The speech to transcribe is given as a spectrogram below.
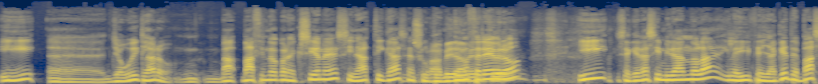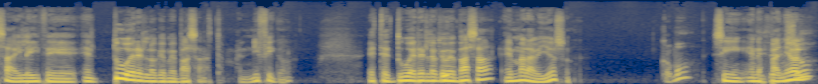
y eh, Joey, claro, va, va haciendo conexiones sinápticas en su Rápidamente. cerebro y se queda así mirándola y le dice, ¿ya qué te pasa? Y le dice, "El tú eres lo que me pasa. Esto es magnífico. Este tú eres lo que me pasa es maravilloso. ¿Cómo? Sí, en ¿Dice español, eso?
